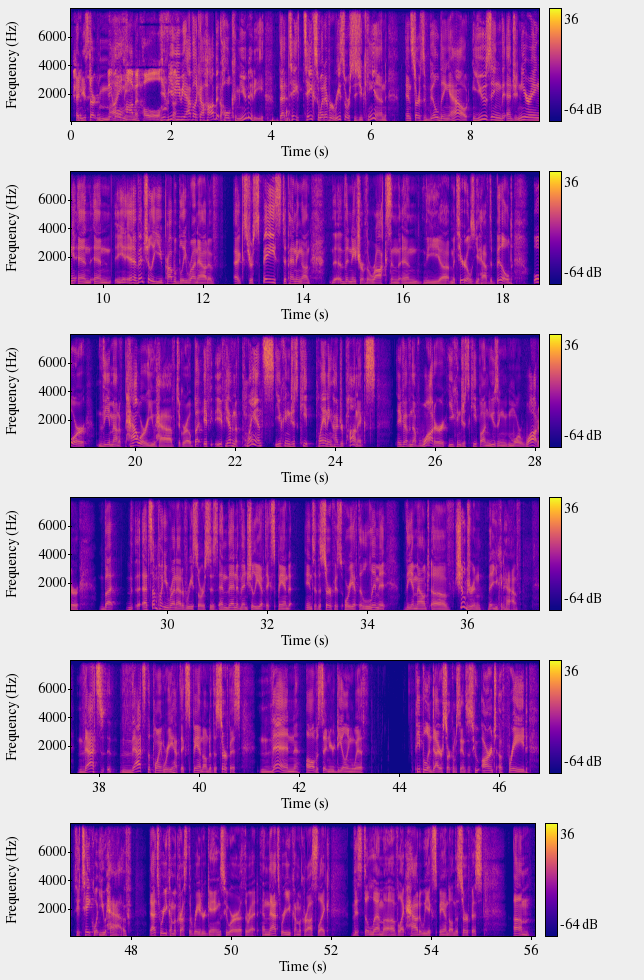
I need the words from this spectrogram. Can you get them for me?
and you start mining. hobbit hole. you, you, you have like a hobbit hole community that ta- takes whatever resources you can and starts building out using the engineering and and eventually you probably run out of extra space depending on the, nature of the rocks and and the uh, materials you have to build or the amount of power you have to grow. But if if you have enough plants you can just keep planting hydroponics. If you have enough water you can just keep on using more water. But at some point you run out of resources and then eventually you have to expand into the surface or you have to limit the amount of children that you can have that's that's the point where you have to expand onto the surface. Then all of a sudden you're dealing with people in dire circumstances who aren't afraid to take what you have. That's where you come across the raider gangs who are a threat. And that's where you come across like this dilemma of like how do we expand on the surface? Um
